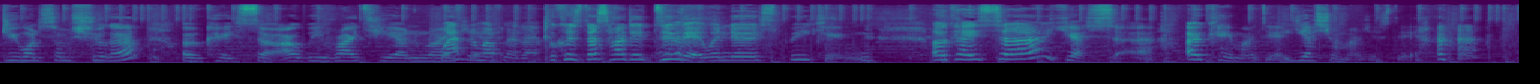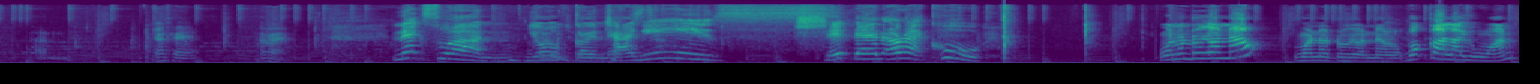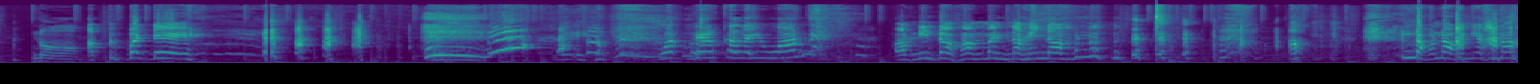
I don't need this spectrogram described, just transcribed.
Do you want some sugar? Okay, so I'll be right here and right Why's your there. mouth like that? Because that's how they do it when they're speaking. Okay, sir? Yes, sir. Okay, my dear. Yes, your majesty. Um, Okay. Alright. Next one. You're going? Chinese. Shit, then. Alright, cool. Wanna do your nail? Wanna do your nail? What color you want? No. Happy birthday. what nail color you want? I need the hand, man. No, no. No, no, no, no.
